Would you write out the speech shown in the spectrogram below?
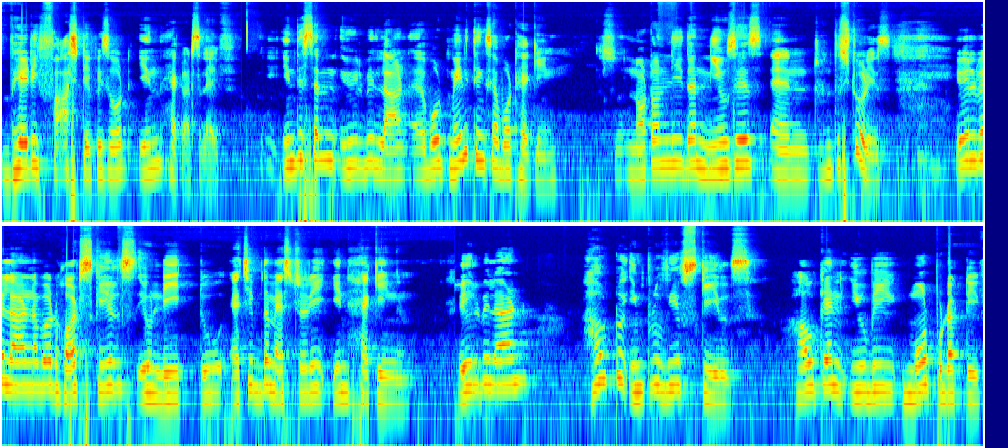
very fast episode in Hackers Life. In this channel, you will be learn about many things about hacking. So not only the newses and the stories. You will be learn about what skills you need to achieve the mastery in hacking. You will be learn how to improve your skills. How can you be more productive?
